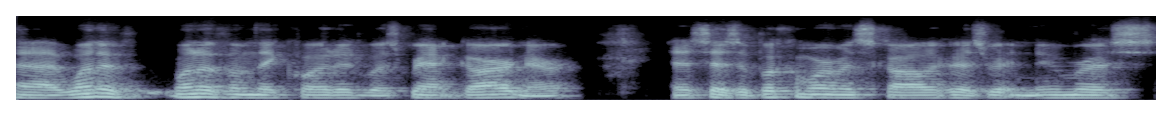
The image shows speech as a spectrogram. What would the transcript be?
Uh, one, of, one of them they quoted was Brant Gardner, and it says a Book of Mormon scholar who has written numerous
